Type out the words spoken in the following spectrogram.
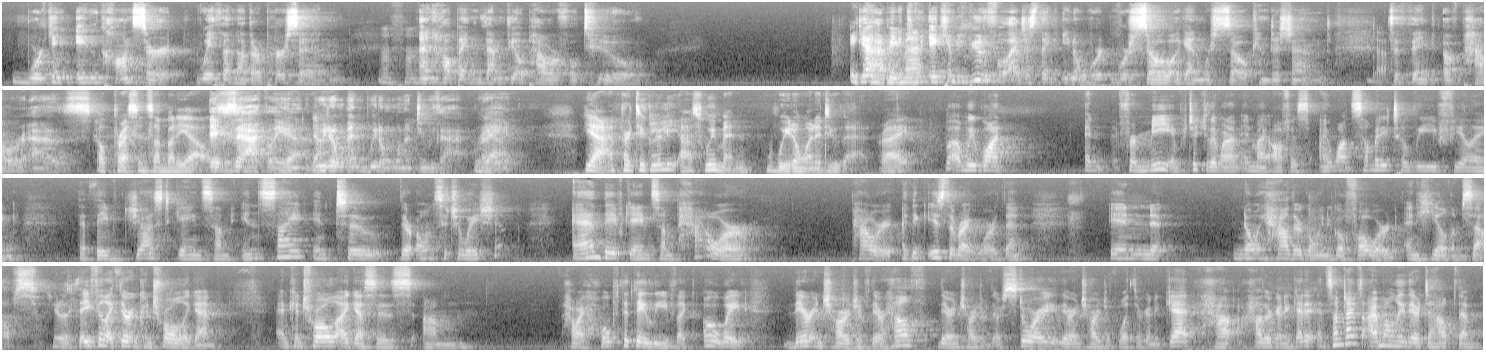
working in concert with another person mm-hmm. and helping them feel powerful too. It yeah, can I mean, be it can, it can be beautiful. I just think you know we're we're so again we're so conditioned Yeah. to think of power as oppressing somebody else. exactly. Yeah. And we don't and we don't want to do that, right? Yeah, and particularly as women, we don't want to do that, right? Well, we want, and for me in particular, when I'm in my office, I want somebody to leave feeling that they've just gained some insight into their own situation and they've gained some power. Power, I think, is the right word then, in knowing how they're going to go forward and heal themselves. You know, they feel like they're in control again. And control, I guess, is um, how I hope that they leave like, oh, wait, they're in charge of their health, they're in charge of their story, they're in charge of what they're going to get, how, how they're going to get it. And sometimes I'm only there to help them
